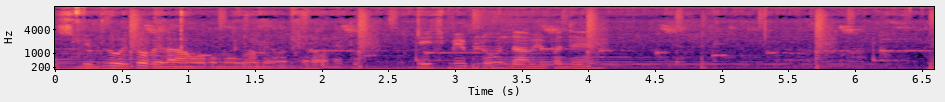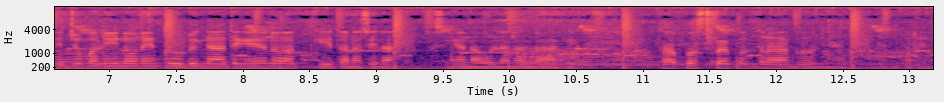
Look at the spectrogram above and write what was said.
HB Blue, ito kailangan ko kumuha. May order ako nito. HB Blue, ang dami pa din. Medyo malinaw na yung tubig natin ngayon no? at kita na sila kasi nga naulan ng lagi. Tapos purple dragon yan. Yan pa rin.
